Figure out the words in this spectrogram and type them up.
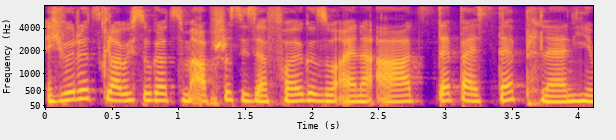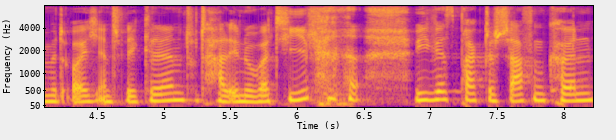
Ich würde jetzt, glaube ich, sogar zum Abschluss dieser Folge so eine Art Step-by-Step-Plan hier mit euch entwickeln, total innovativ, wie wir es praktisch schaffen können,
